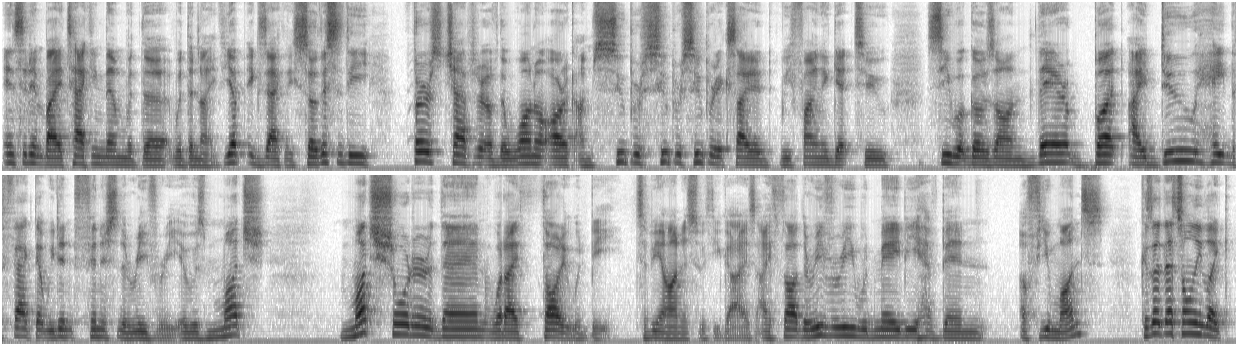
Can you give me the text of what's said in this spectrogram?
incident by attacking them with the with the knife. Yep, exactly. So this is the first chapter of the Wano arc. I'm super super super excited. We finally get to see what goes on there, but I do hate the fact that we didn't finish the Reverie. It was much much shorter than what I thought it would be, to be honest with you guys. I thought the Reverie would maybe have been a few months, because that's only like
